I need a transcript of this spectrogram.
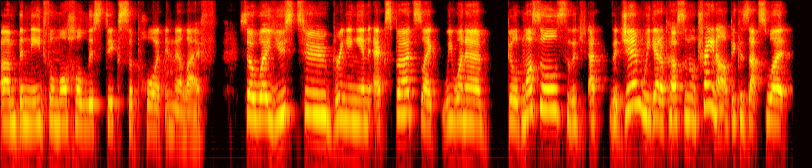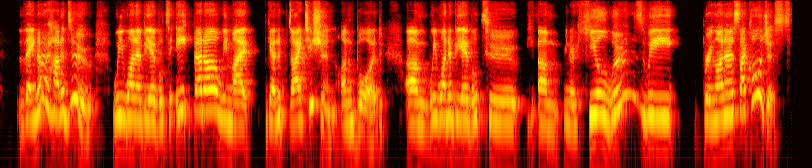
um, the need for more holistic support in their life. So we're used to bringing in experts, like we want to build muscles to the at the gym we get a personal trainer because that's what they know how to do. We want to be able to eat better. We might get a dietitian on board. Um, we want to be able to um, you know heal wounds. We bring on a psychologist.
